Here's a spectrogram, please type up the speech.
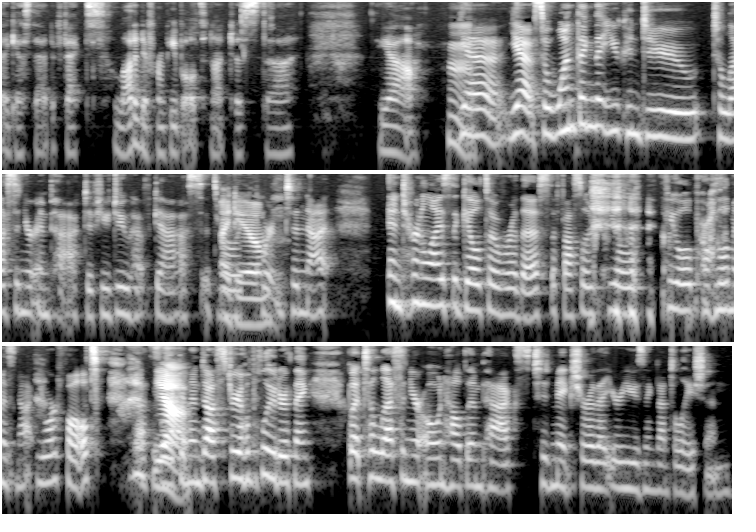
I guess that affects a lot of different people. It's not just uh, yeah. Hmm. Yeah, yeah. So one thing that you can do to lessen your impact if you do have gas, it's really important to not internalize the guilt over this. The fossil fuel fuel problem is not your fault. That's yeah. like an industrial polluter thing. But to lessen your own health impacts, to make sure that you're using ventilation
